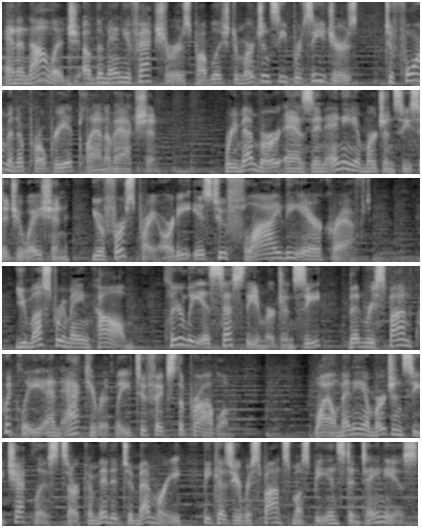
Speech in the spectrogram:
and a knowledge of the manufacturer's published emergency procedures to form an appropriate plan of action. Remember, as in any emergency situation, your first priority is to fly the aircraft. You must remain calm, clearly assess the emergency, then respond quickly and accurately to fix the problem. While many emergency checklists are committed to memory because your response must be instantaneous,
